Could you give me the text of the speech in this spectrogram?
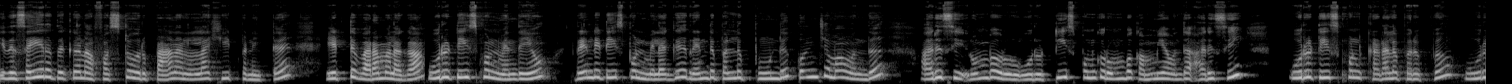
இதை செய்கிறதுக்கு நான் ஃபஸ்ட்டு ஒரு பேனை நல்லா ஹீட் பண்ணிவிட்டு எட்டு வரமிளகா ஒரு டீஸ்பூன் வெந்தயம் ரெண்டு டீஸ்பூன் மிளகு ரெண்டு பல் பூண்டு கொஞ்சமாக வந்து அரிசி ரொம்ப ஒரு ஒரு டீஸ்பூனுக்கு ரொம்ப கம்மியாக வந்து அரிசி ஒரு டீஸ்பூன் கடலைப்பருப்பு ஒரு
